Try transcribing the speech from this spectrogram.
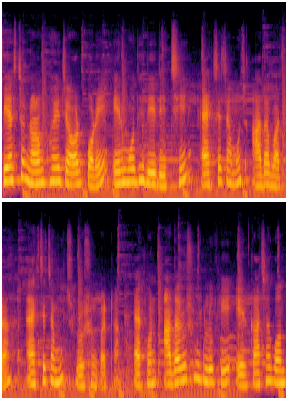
পেঁয়াজটা নরম হয়ে যাওয়ার পরে এর মধ্যে দিয়ে দিচ্ছি এক চা চামচ আদা বাটা, এক চা চামচ রসুন বাটা। এখন আদা রসুনগুলোকে এর কাঁচা গন্ধ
